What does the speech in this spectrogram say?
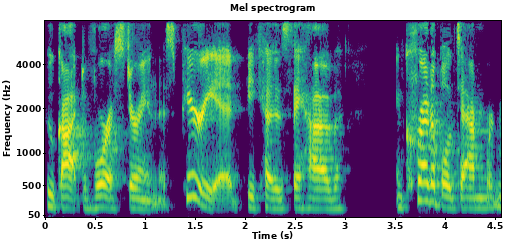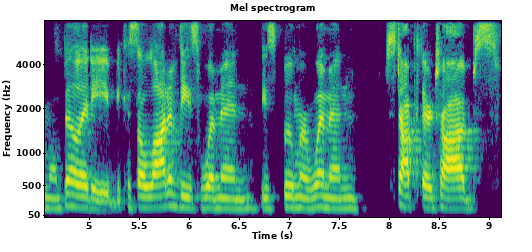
who got divorced during this period because they have incredible downward mobility because a lot of these women, these boomer women, stopped their jobs.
